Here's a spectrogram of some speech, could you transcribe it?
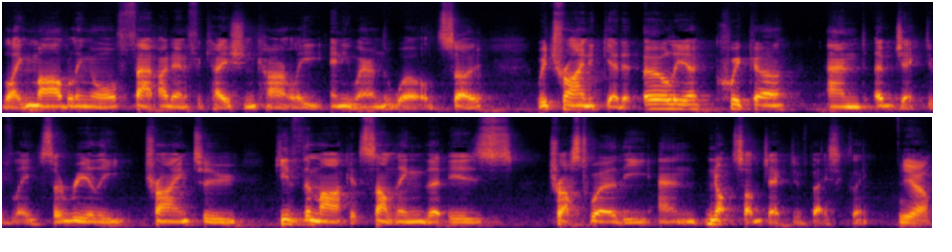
like marbling or fat identification currently anywhere in the world. So we're trying to get it earlier, quicker, and objectively. So really trying to give the market something that is trustworthy and not subjective, basically. Yeah.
